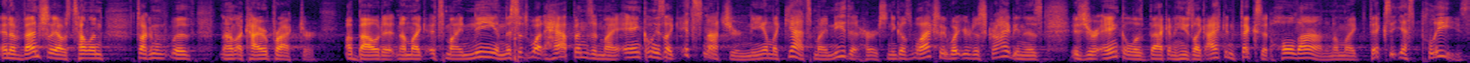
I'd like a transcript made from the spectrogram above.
And eventually, I was telling, talking with um, a chiropractor about it. And I'm like, it's my knee, and this is what happens, and my ankle. And he's like, it's not your knee. I'm like, yeah, it's my knee that hurts. And he goes, well, actually, what you're describing is, is your ankle is back. And he's like, I can fix it. Hold on. And I'm like, fix it? Yes, please.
